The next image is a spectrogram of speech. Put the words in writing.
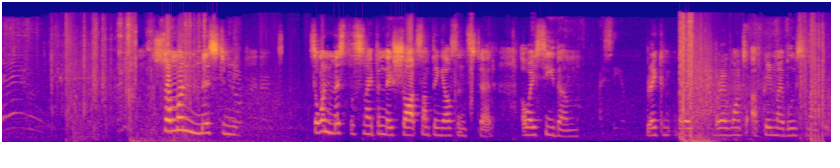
Oh! Someone missed me. Someone missed the snipe and they shot something else instead. Oh, I see them. I see him. But I can, but I, but I want to upgrade my blue sniper.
